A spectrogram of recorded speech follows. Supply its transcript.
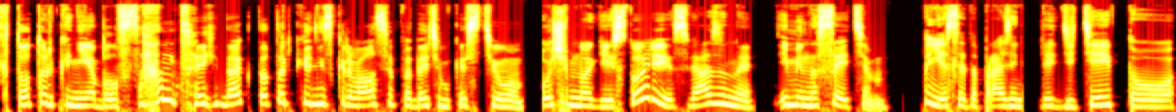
кто только не был Сантой, да, кто только не скрывался под этим костюмом. Очень многие истории связаны именно с этим. Если это праздник для детей, то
